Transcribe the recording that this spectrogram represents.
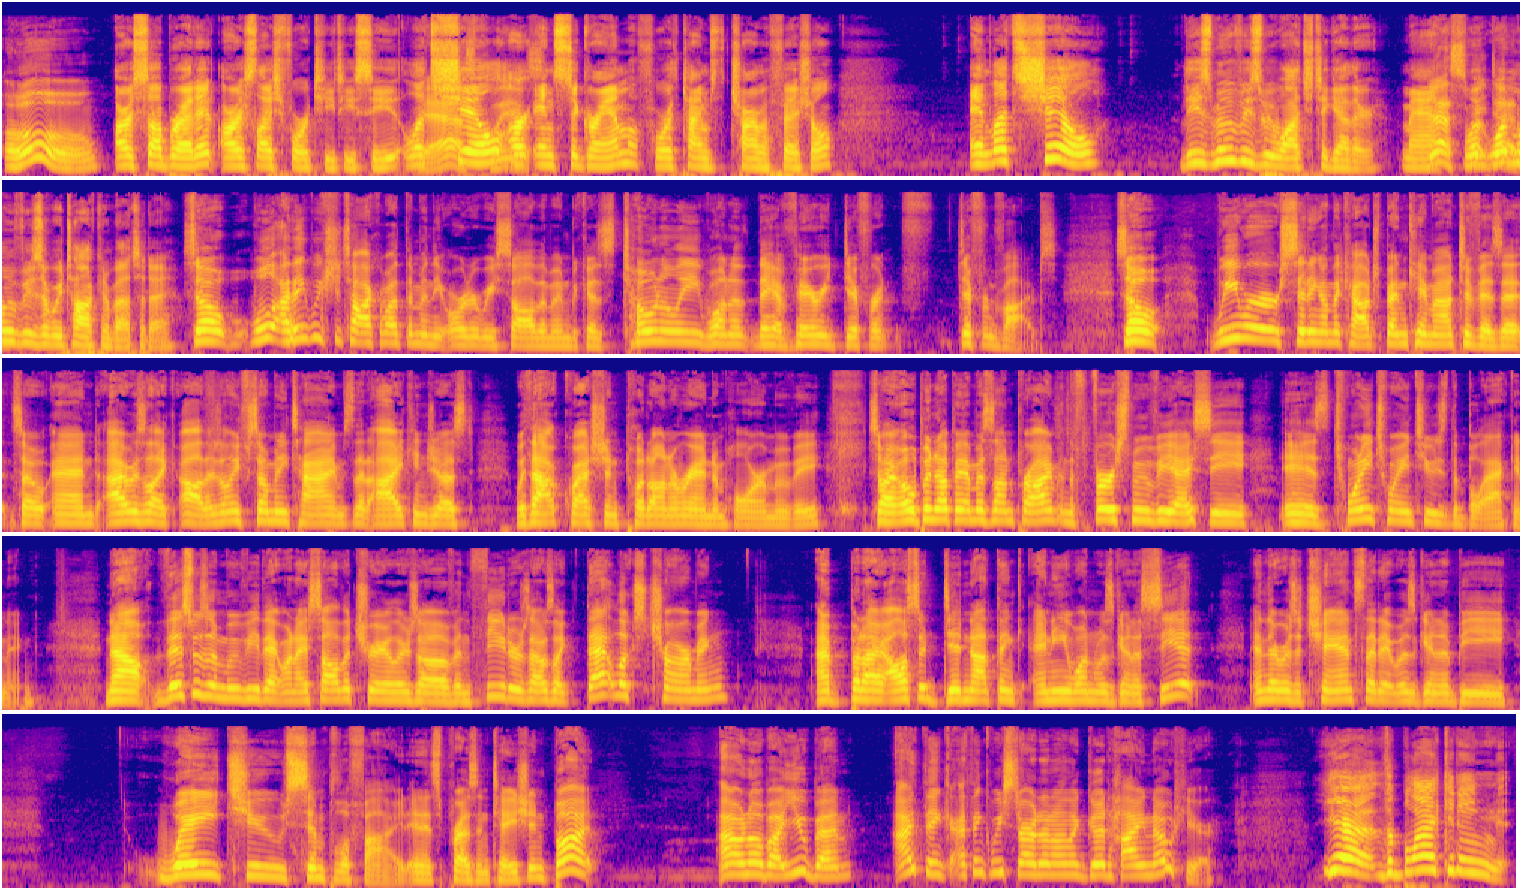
Oh, our subreddit r slash 4ttc. Let's Yes, shill our. Instagram fourth times the charm official, and let's shill these movies we watched together. Matt, Yes, what what movies are we talking about today? So, well, I think we should talk about them in the order we saw them in because tonally, one of they have very different different vibes. So we were sitting on the couch. Ben came out to visit. So, and I was like, oh, there's only so many times that I can just, without question, put on a random horror movie. So I opened up Amazon Prime, and the first movie I see is 2022's The Blackening. Now, this was a movie that when I saw the trailers of in theaters, I was like, that looks charming. Uh, but I also did not think anyone was going to see it. And there was a chance that it was going to be way too simplified in its presentation. But I don't know about you, Ben. I think I think we started on a good high note here. Yeah, the blackening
